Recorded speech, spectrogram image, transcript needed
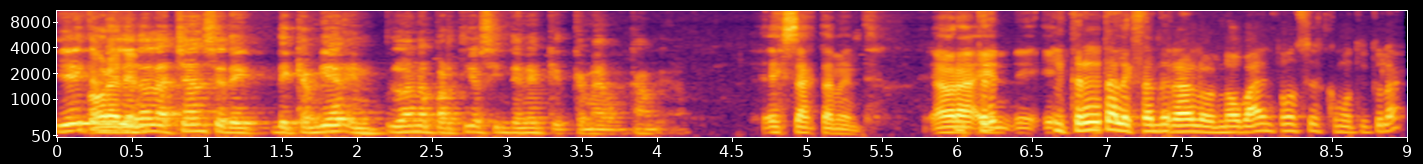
Y ahí también le da la chance de, cambiar en plano partido sin tener que cambiar un cambio. Exactamente. Ahora, ¿Y, Trent Alexander Arnold no va entonces como titular?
